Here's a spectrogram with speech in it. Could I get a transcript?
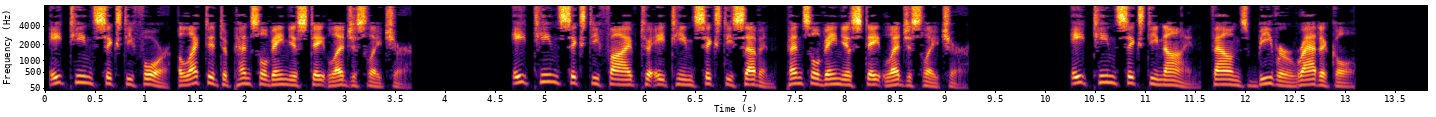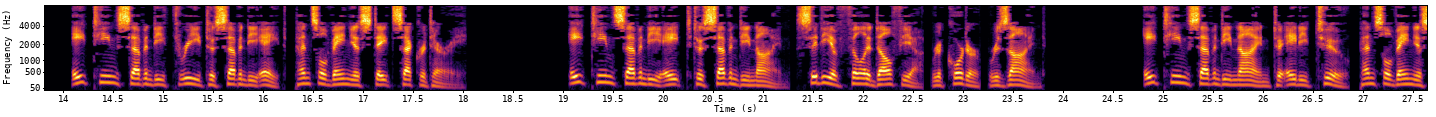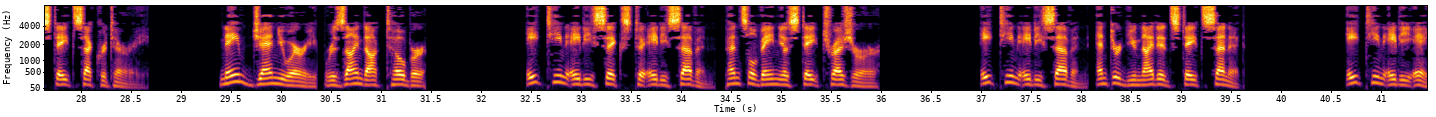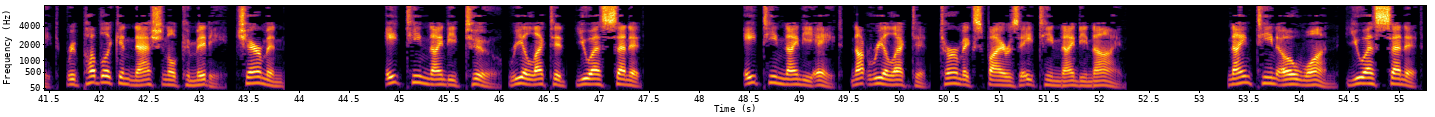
1864 elected to Pennsylvania state legislature. 1865 to 1867 Pennsylvania state legislature. 1869 founds Beaver Radical 1873–78, Pennsylvania State Secretary. 1878–79, City of Philadelphia, Recorder, resigned. 1879–82, Pennsylvania State Secretary. Named January, resigned October. 1886–87, Pennsylvania State Treasurer. 1887, entered United States Senate. 1888, Republican National Committee, Chairman 1892, re-elected, U.S. Senate 1898, not re-elected, term expires 1899. 1901, U.S. Senate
